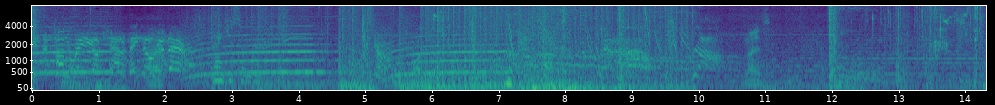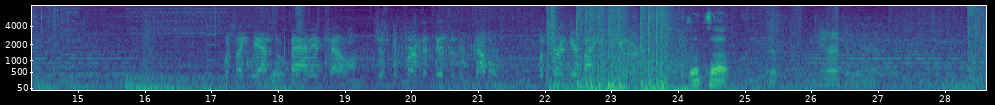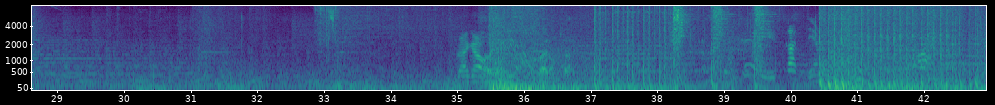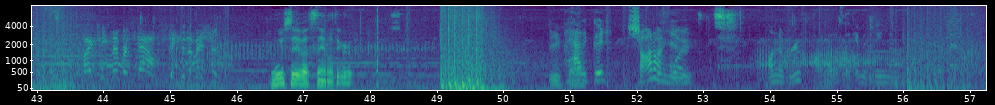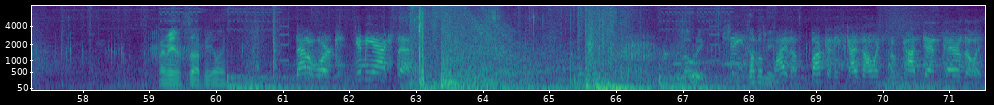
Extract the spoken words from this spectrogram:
the tunnel radio shadow. They know Alright. you're there. Thank you, soldier. Come on, dude. Nice. Looks like we had some bad intel. Just confirmed that this is a double. Look for a nearby computer. It's on top. Yep. Yeah, Oh yeah, he's right on top. Hey, God damn it. Five team members down. Stick to the mission. We save us staying with the group. I had a good shot on him. On the roof. I was like in between the... I mean, stop healing. That'll work. Give me access. Reloading. Jesus, Cover me. why the fuck are these guys always so goddamn paranoid?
